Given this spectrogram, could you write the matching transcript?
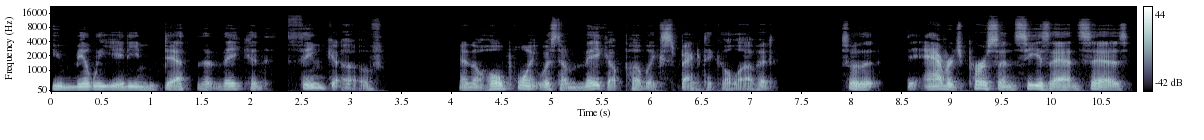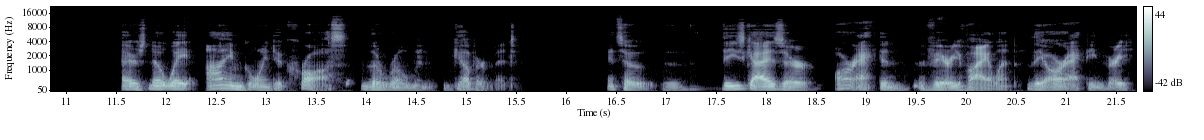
humiliating death that they could think of. And the whole point was to make a public spectacle of it so that the average person sees that and says, There's no way I'm going to cross the Roman government. And so these guys are, are acting very violent. They are acting very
